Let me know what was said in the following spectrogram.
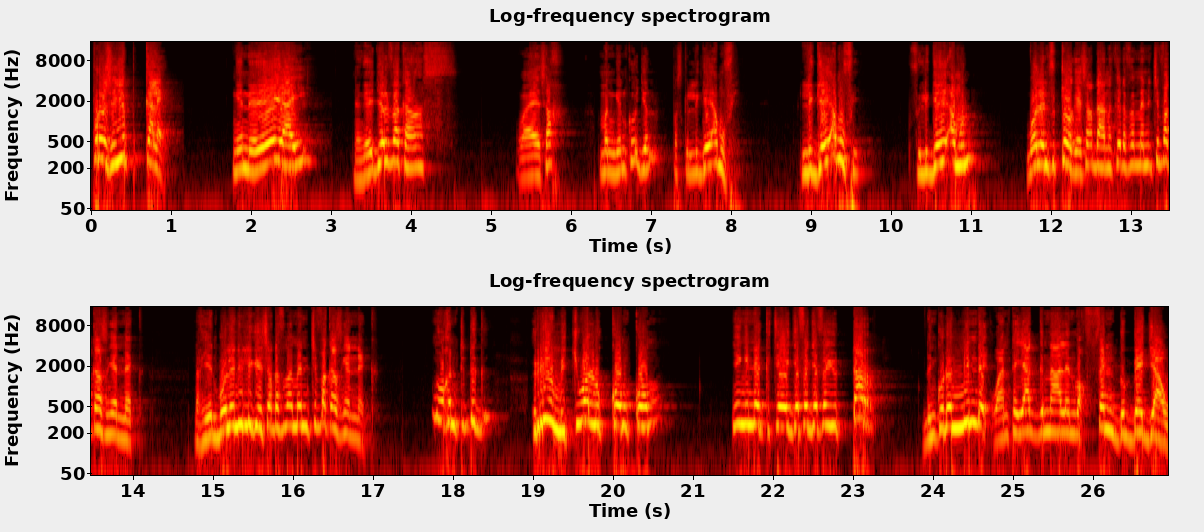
Projet yépp kale. Ngeen ne eh yaay da ngay jël vacances. Waaye sax man ngeen koo jël parce que liggéey amu fi. Liggéey amu fi. Fi liggéey amul boo leen fi toogee sax daanaka dafa mel ni ci vacances ngeen nekk. Ndax yéen boo leen di liggéey sax dafa mel ni ci vacances ngeen nekk. Ñu dëgg. Réew mi ci wàllu koom-koom ñi ngi nekk ci ay jafe-jafe yu tar dañ ko doon mim de wante yàgg naa leen wax fen du bejjaaw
